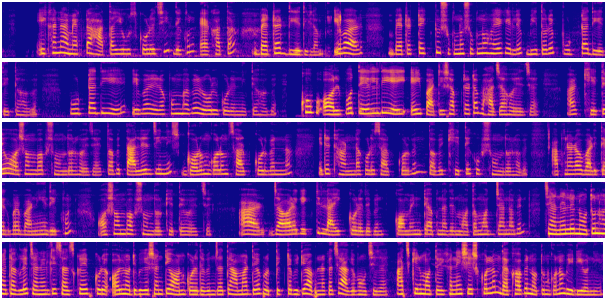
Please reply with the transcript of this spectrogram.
এখানে আমি একটা হাতা ইউজ করেছি। দেখুন, এক হাতা ব্যাটার দিয়ে দিলাম। এবার ব্যাটারটা একটু শুকনো শুকনো হয়ে গেলে ভিতরে পুরটা দিয়ে দিতে হবে। পুরটা দিয়ে এবার এরকমভাবে রোল করে নিতে হবে। খুব অল্প তেল দিয়েই এই পাটিসাপটাটা ভাজা হয়ে যায় আর খেতেও অসম্ভব সুন্দর হয়ে যায়। তবে তালের জিনিস গরম গরম সার্ভ করবেন না। এটা ঠান্ডা করে সার্ভ করবেন, তবে খেতে খুব সুন্দর হবে। আপনারাও বাড়িতে একবার বানিয়ে দেখুন, অসম্ভব সুন্দর খেতে হয়েছে। আর যাওয়ার আগে একটি লাইক করে দেবেন কমেন্টে আপনাদের মতামত জানাবেন। চ্যানেলে নতুন হয়ে থাকলে চ্যানেলটি সাবস্ক্রাইব করে অল নোটিফিকেশানটি অন করে দেবেন, যাতে আমার দেওয়া প্রত্যেকটা ভিডিও আপনার কাছে আগে পৌঁছে যায়। আজকের মতো এখানেই শেষ করলাম, দেখা হবে নতুন কোনো ভিডিও নিয়ে।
